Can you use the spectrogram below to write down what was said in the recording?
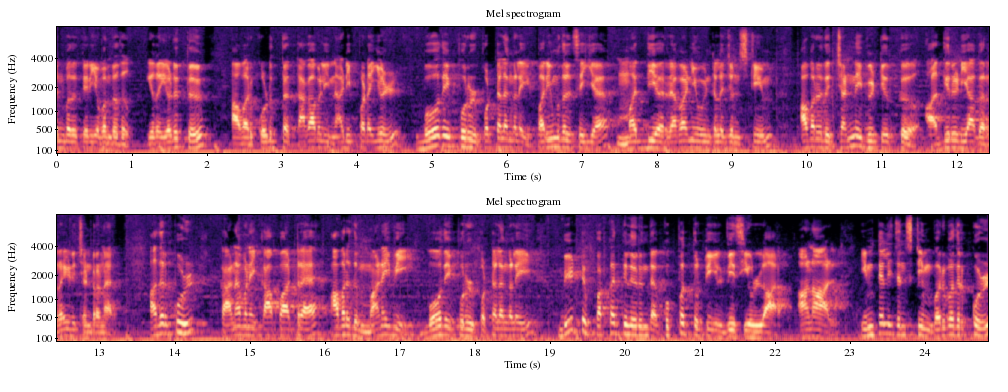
என்பது தெரிய வந்தது இதையடுத்து அவர் கொடுத்த தகவலின் அடிப்படையில் போதைப்பொருள் பொட்டலங்களை பறிமுதல் செய்ய மத்திய ரெவன்யூ இன்டெலிஜென்ஸ் டீம் அவரது சென்னை வீட்டிற்கு அதிரடியாக ரைடு சென்றனர். அதற்குள் கணவனை காப்பாற்ற அவரது மனைவி போதைப்பொருள் பொட்டலங்களை வீட்டு பக்கத்தில் இருந்த குப்பத் தொட்டியில் வீசியுள்ளார். ஆனால் இன்டெலிஜென்ஸ் டீம் வருவதற்குள்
